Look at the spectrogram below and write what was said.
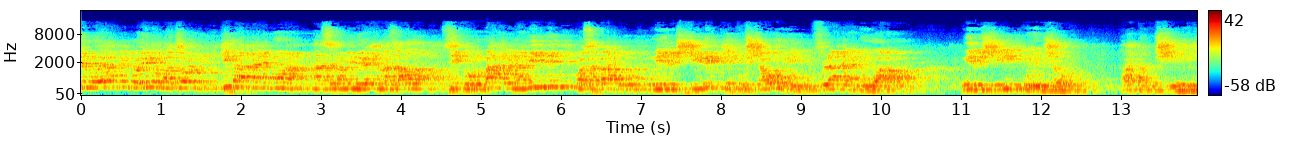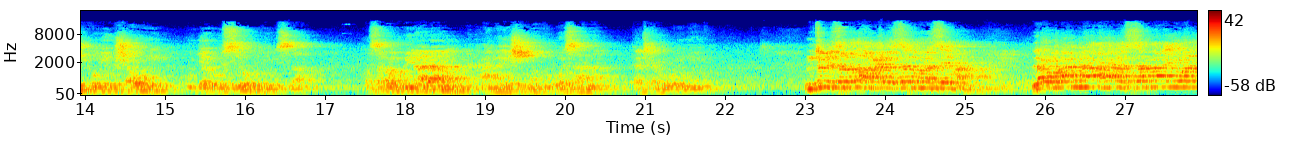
nembo yake ndio hiyo machoni. Kila anayemwona anasema mimi rehema za Allah ziko mbali na mimi, kwa sababu nilishiriki kushauri fulani aliuawa, nilishiriki kwenye ushauri. Hata kushiriki kwenye ushauri hujaruhusiwa kwenye Uislamu, kwa sababu binadamu ana heshima kubwa sana katika ulimwengu. Mtume sallallahu alaihi wasallam anasema lau anna ahla samai wal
